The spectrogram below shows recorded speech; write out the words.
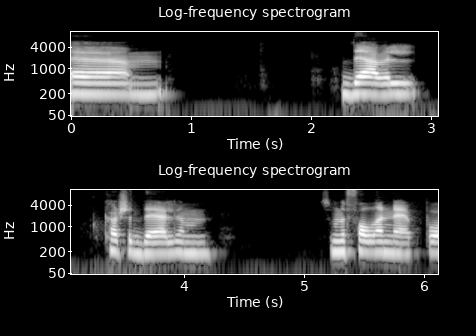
Um, det er vel kanskje det liksom som det faller ned på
